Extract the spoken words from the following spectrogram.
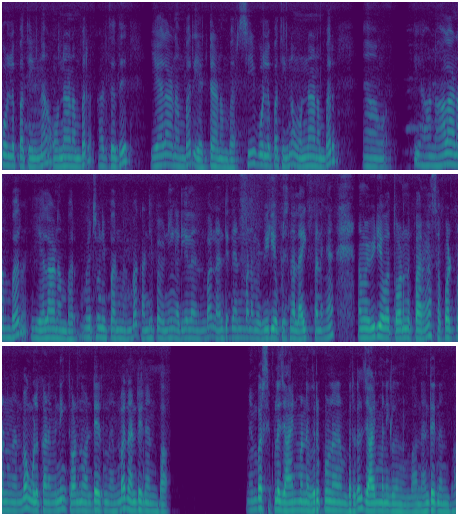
போலில் பார்த்தீங்கன்னா ஒன்றா நம்பர். அடுத்தது ஏழாம் நம்பர் எட்டாம் நம்பர். சி போர்டில் பார்த்தீங்கன்னா ஒன்றாம் நம்பர் நாலாம் நம்பர் ஏழாம் நம்பர். முயற்சி பண்ணி பாருங்கள் நண்பா. கண்டிப்பாக வின்னிங் அடிக்கல நண்பா. நன்றி நண்பா. நம்ம வீடியோ பிடிச்சிருந்தா லைக் பண்ணுங்கள் நம்ம வீடியோவை தொடர்ந்து பாருங்கள் சப்போர்ட் பண்ணுங்கள் நண்பா. உங்களுக்கான வின்னிங் தொடர்ந்து வந்துட்டே இருக்கு நண்பா. நன்றி நண்பா. மெம்பர்ஷிப்பில் ஜாயின் பண்ண விருப்பமுள்ள நண்பர்கள் ஜாயின் பண்ணிக்கலாம் நண்பா. நன்றி நண்பா.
